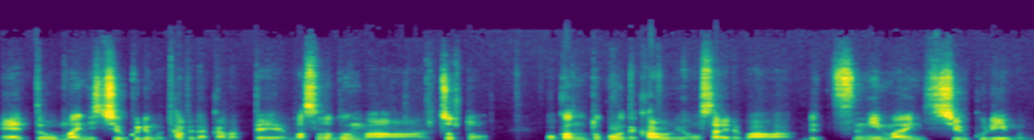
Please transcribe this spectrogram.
えっ、と、毎日シュークリーム食べたからって、まあその分まあ、ちょっと他のところでカロリーを抑えれば、別に毎日シュークリーム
